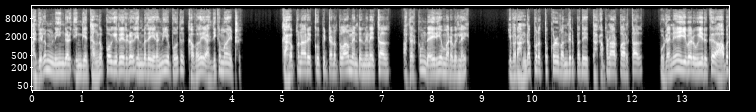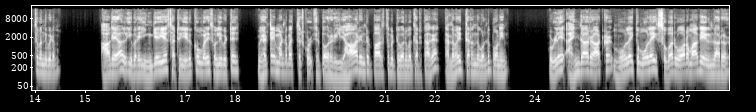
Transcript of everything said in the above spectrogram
அதிலும் நீங்கள் இங்கே தங்கப் போகிறீர்கள் என்பதை எண்ணிய போது கவலை அதிகமாயிற்று. தகப்பனாரை கூப்பிட்டு அனுப்பலாம் என்று நினைத்தால் அதற்கும் தைரியம் வரவில்லை. இவர் அந்த புறத்துக்குள் வந்திருப்பதை தகப்பனார் பார்த்தால் உடனே இவர் உயிருக்கு ஆபத்து வந்துவிடும். ஆகையால் இவரை இங்கேயே சற்று இருக்கும்படி சொல்லிவிட்டு வேட்டை மண்டபத்திற்குள் இருப்பவர்கள் யார் என்று பார்த்துவிட்டு வருவதற்காக கதவை திறந்து கொண்டு போனேன். உள்ளே ஐந்தாறு ஆட்கள் மூலைக்கு மூலை சுவர் ஓரமாக இருந்தார்கள்.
